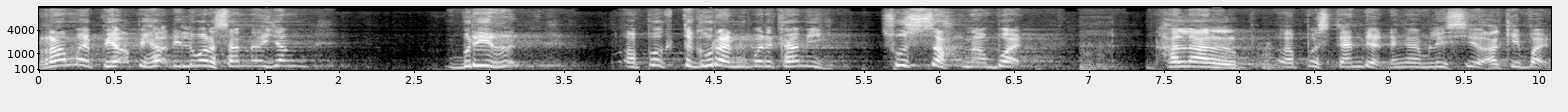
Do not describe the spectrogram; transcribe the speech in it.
ramai pihak-pihak di luar sana yang beri apa teguran kepada kami. Susah nak buat halal apa standard dengan Malaysia akibat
